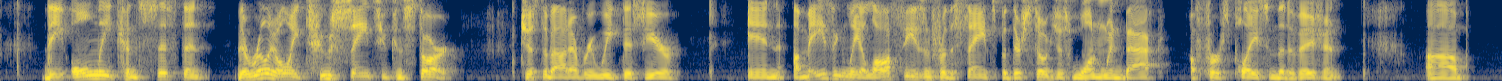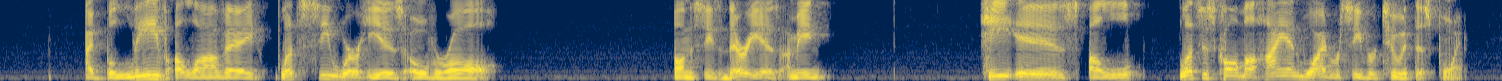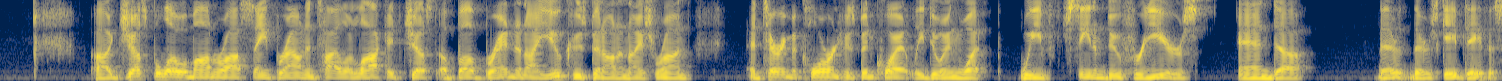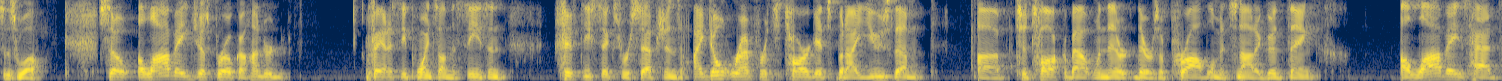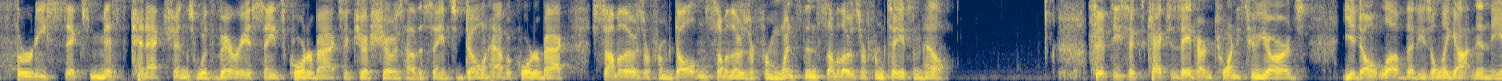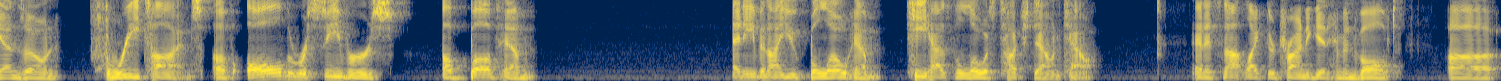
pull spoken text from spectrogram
the only consistent. There are really only two Saints you can start just about every week this year. In amazingly a lost season for the Saints, but they're still just one win back a first place in the division. Uh, I believe Olave, Let's see where he is overall on the season. There he is. I mean, he is a. Let's just call him a high-end wide receiver two at this point. Uh, just below Amon-Ra, St. Brown, and Tyler Lockett, just above Brandon Aiyuk, who's been on a nice run, and Terry McLaurin, who's been quietly doing what we've seen him do for years. And uh, there, there's Gabe Davis as well. So Olave just broke 100 fantasy points on the season, 56 receptions. I don't reference targets, but I use them uh, to talk about when there, there's a problem. It's not a good thing. Olave's had 36 missed connections with various Saints quarterbacks. It just shows how the Saints don't have a quarterback. Some of those are from Dalton, some of those are from Winston, some of those are from Taysom Hill. 56 catches, 822 yards. You don't love that he's only gotten in the end zone three times. Of all the receivers above him, and even Aiyuk below him, he has the lowest touchdown count. And it's not like they're trying to get him involved uh,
